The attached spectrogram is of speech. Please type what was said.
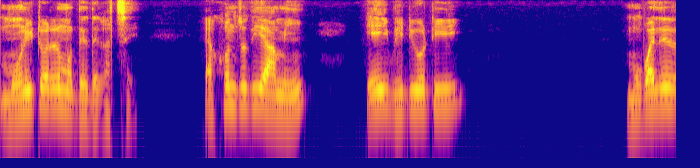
মনিটরের মধ্যে দেখাচ্ছে। এখন যদি আমি এই ভিডিওটি মোবাইলের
